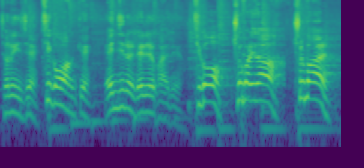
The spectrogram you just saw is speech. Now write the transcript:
저는 이제 티거와 함께 엔진을 내리러 가야 돼요. 티거 출발이다. 출발.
